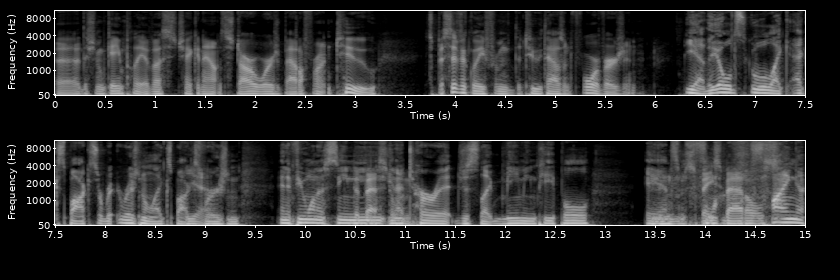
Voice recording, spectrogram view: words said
uh there's some gameplay of us checking out star wars battlefront 2 specifically from the 2004 version yeah, the old school like Xbox ori- original Xbox Yeah. version. And if you want to see me best in a turret, just like beaming people and, some space battles. flying a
